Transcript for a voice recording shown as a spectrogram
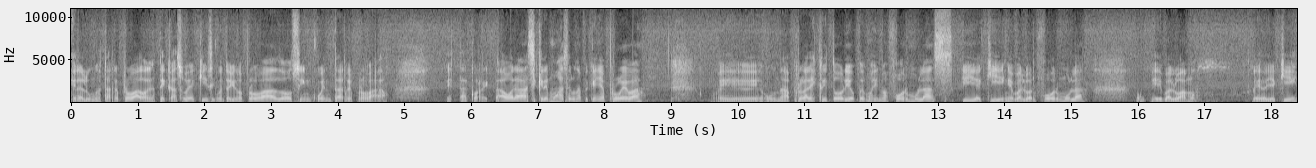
el alumno está reprobado. En este caso ve aquí 51 aprobado 50 reprobado. Está correcta. Ahora si queremos hacer una pequeña prueba eh, una prueba de escritorio podemos irnos a fórmulas y aquí en evaluar fórmula evaluamos le doy aquí.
